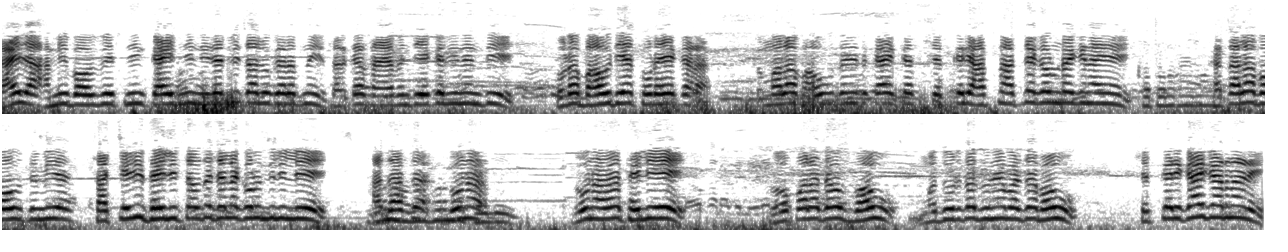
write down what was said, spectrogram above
काही आम्ही भाव देत नाही काही नाही निर्यात बी चालू करत नाही. सरकार साहेबांची एकच विनंती थोडा भाव द्या थोडं हे करा. तुम्हाला भाऊ तर काय काय शेतकरी आत्महत्या करून टाकी नाही? खताला भाऊ तुम्ही सातशेची थैली चौदाशेला करून दिलेली आहे. हजारचा दोन दोन हजार थैली आहे. रोपाला जाऊ भाऊ मजुरीचा जुन्यावरचा भाऊ. शेतकरी काय करणार आहे?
